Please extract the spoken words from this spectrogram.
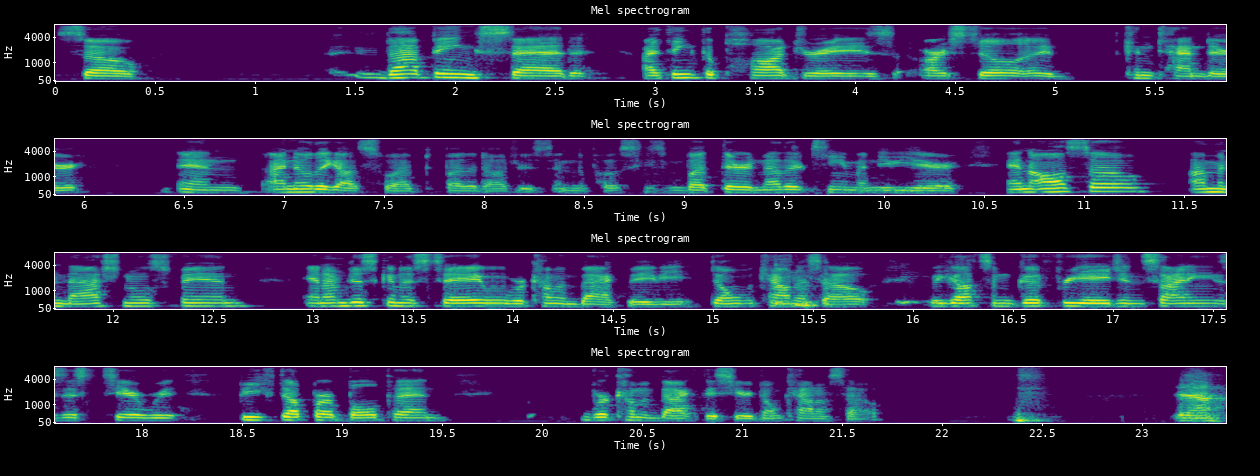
So that being said, I think the Padres are still a contender and I know they got swept by the Dodgers in the postseason, but they're another team a new year. And also, I'm a Nationals fan, and I'm just gonna say we're coming back, baby. Don't count us out. We got some good free agent signings this year. We beefed up our bullpen. We're coming back this year. Don't count us out. Yeah.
